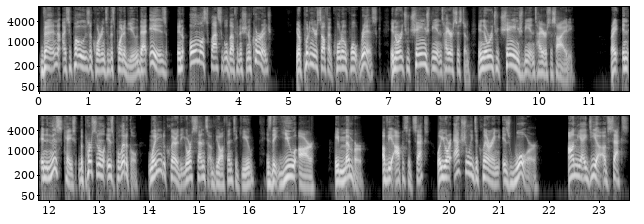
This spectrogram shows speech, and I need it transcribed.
then I suppose, according to this point of view, that is an almost classical definition of courage. You're putting yourself at quote unquote risk in order to change the entire system, in order to change the entire society. Right? And, and in this case, the personal is political. When you declare that your sense of the authentic you is that you are a member of the opposite sex, what you are actually declaring is war on the idea of sex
